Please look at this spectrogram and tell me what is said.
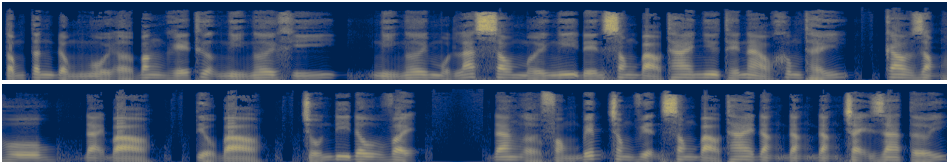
Tống Tân Đồng ngồi ở băng ghế thượng nghỉ ngơi khí, nghỉ ngơi một lát sau mới nghĩ đến song bảo thai như thế nào không thấy, cao giọng hô, đại bảo, tiểu bảo, trốn đi đâu vậy? Đang ở phòng bếp trong viện song bảo thai đặng đặng đặng chạy ra tới,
